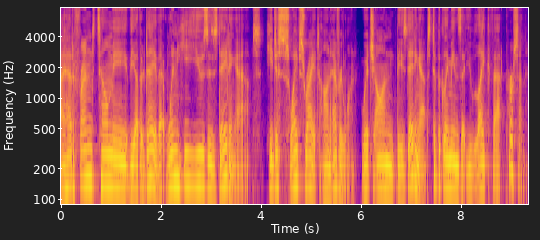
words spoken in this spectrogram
I had a friend tell me the other day that when he uses dating apps, he just swipes right on everyone, which on these dating apps typically means that you like that person.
